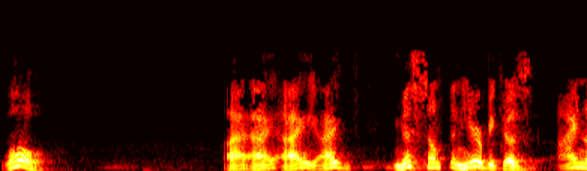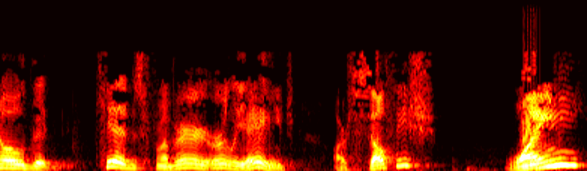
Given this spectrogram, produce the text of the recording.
whoa, I, I, I, I missed something here because I know that kids from a very early age are selfish, whiny,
